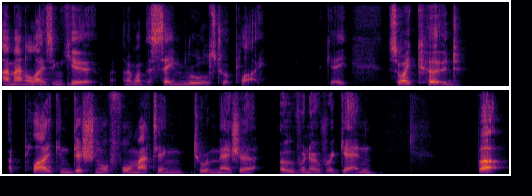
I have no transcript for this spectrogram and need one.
I'm analyzing here, and I want the same rules to apply. Okay, so I could apply conditional formatting to a measure over and over again, but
